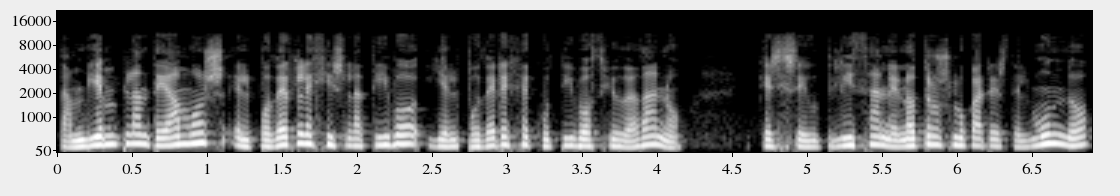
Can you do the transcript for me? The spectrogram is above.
También planteamos el poder legislativo y el poder ejecutivo ciudadano, que se utilizan en otros lugares del mundo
